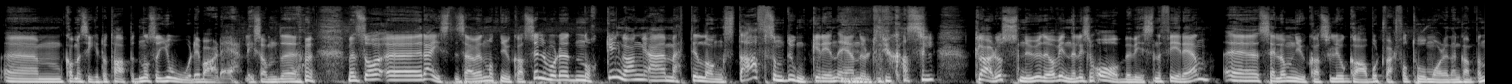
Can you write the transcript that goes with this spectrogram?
Um, kommer sikkert til å tape den, og så gjorde de bare det. liksom. Det, men så reiste de seg jo igjen mot Newcastle, hvor det nok en gang er Matty Longstaff som dunker inn 1-0 til Newcastle. Klarer de å snu det og vinne liksom overbevisende 4-1, eh, selv om Newcastle jo ga bort i hvert fall to mål i den kampen.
